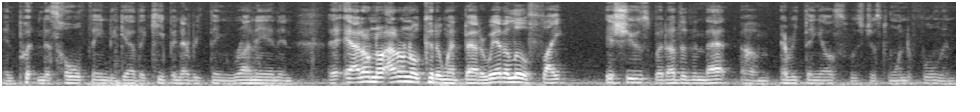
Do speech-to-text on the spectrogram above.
in putting this whole thing together, keeping everything running. And I I don't know, I don't know, could have went better. We had a little flight issues, but other than that, um, everything else was just wonderful. And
